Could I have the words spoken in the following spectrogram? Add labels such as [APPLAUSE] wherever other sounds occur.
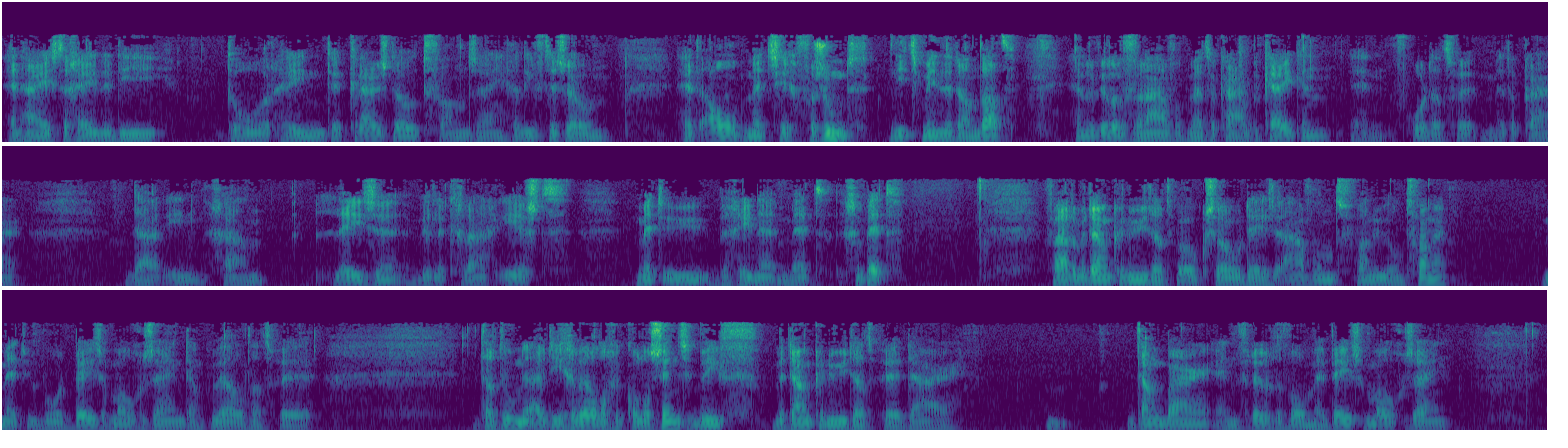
En hij is degene die doorheen de kruisdood van zijn geliefde zoon het al met zich verzoent. Niets minder dan dat. En dat willen we vanavond met elkaar bekijken. En voordat we met elkaar daarin gaan lezen, wil ik graag eerst met u beginnen met gebed. Vader, we danken u dat we ook zo deze avond van u ontvangen. Met uw woord bezig mogen zijn. Dank u wel dat we dat doen uit die geweldige Colossensebrief. We danken u dat we daar dankbaar en vreugdevol mee bezig mogen zijn.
